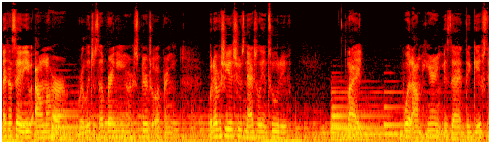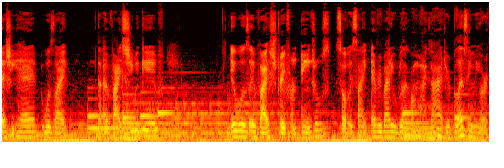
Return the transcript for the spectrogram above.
like I said, I don't know her religious upbringing or spiritual upbringing. Whatever she is, she was naturally intuitive. Like, what I'm hearing is that the gifts that she had was like the advice she would give. It was advice straight from angels. So it's like everybody would be like, oh my God, you're blessing me. Or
